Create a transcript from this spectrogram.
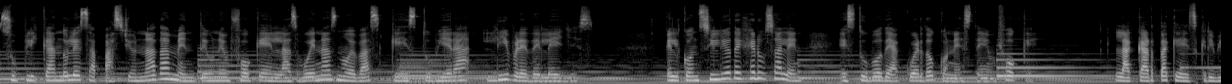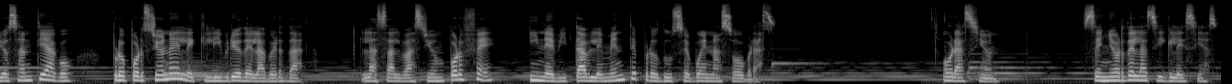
suplicándoles apasionadamente un enfoque en las buenas nuevas que estuviera libre de leyes. El concilio de Jerusalén estuvo de acuerdo con este enfoque. La carta que escribió Santiago proporciona el equilibrio de la verdad. La salvación por fe inevitablemente produce buenas obras. Oración. Señor de las iglesias,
